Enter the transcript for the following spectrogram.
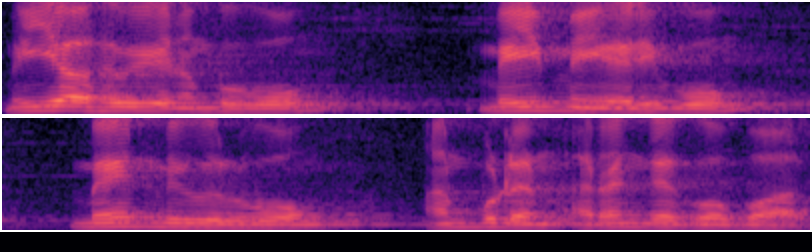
மெய்யாகவே நம்புவோம். மெய்மை அறிவோம். மேன்மை உருவோம். அன்புடன் அரங்க கோபால்.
